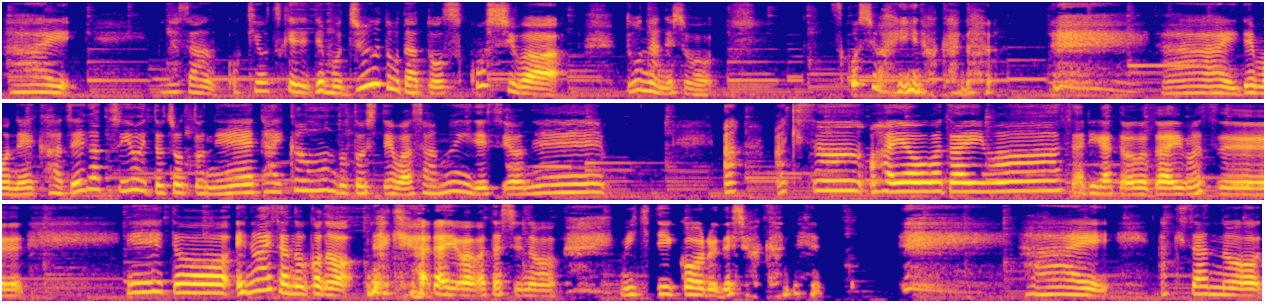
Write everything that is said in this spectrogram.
はい。皆さんお気をつけて、でも10度だと少しは、どうなんでしょう。少しはいいのかな。はい。でもね、風が強いとちょっとね、体感温度としては寒いですよね。あ、あきさん、おはようございます。ありがとうございます。えっ、ー、と、NY さんのこの泣き笑いは私のミキティコールでしょうかね。はい。あきさんの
